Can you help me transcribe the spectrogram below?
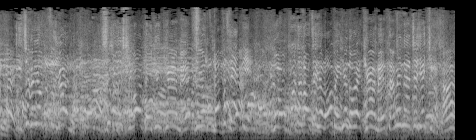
照相呢？这个要自愿的，是不是喜欢北京天安门？这个不是自愿的。我不知道这些老百姓都爱天安门，咱们的这些警察、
